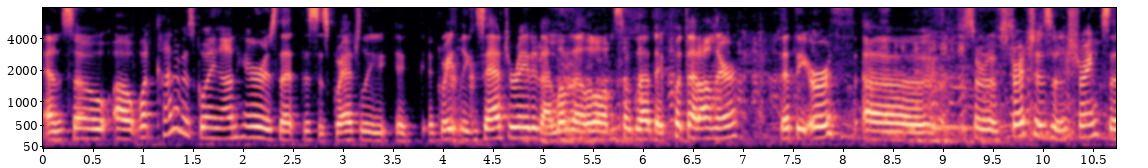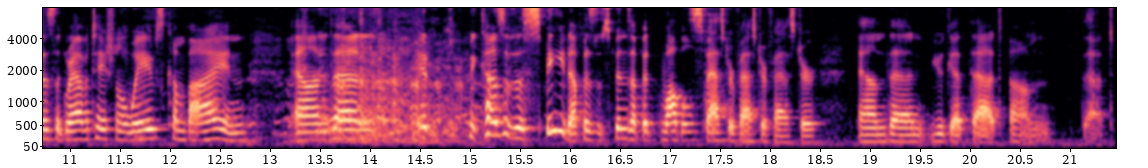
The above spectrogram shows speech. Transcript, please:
And so uh, what kind of is going on here is that this is gradually, uh, greatly exaggerated. I love that little, I'm so glad they put that on there, that the Earth uh, sort of stretches and shrinks as the gravitational waves come by and and then it, because of the speed up, as it spins up, it wobbles faster, faster, faster, and then you get that, um, that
